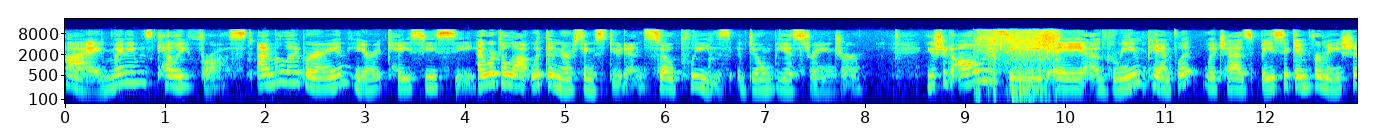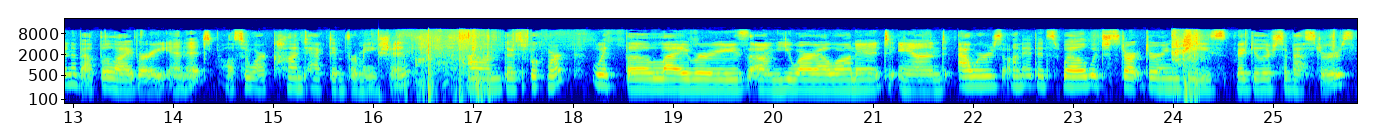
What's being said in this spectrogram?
Hi, my name is Kelly Frost. I'm a librarian here at KCC. I work a lot with the nursing students, so please don't be a stranger. You should all receive a, a, green pamphlet which has basic information about the library in it, also our contact information. Um, there's a bookmark with the library's um, URL on it and hours on it as well, which start during these regular semesters.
